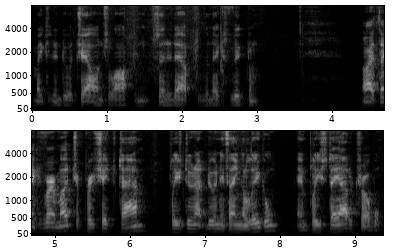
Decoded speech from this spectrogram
make it into a challenge lock and send it out to the next victim. Alright, thank you very much. Appreciate your time. Please do not do anything illegal, and please stay out of trouble.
